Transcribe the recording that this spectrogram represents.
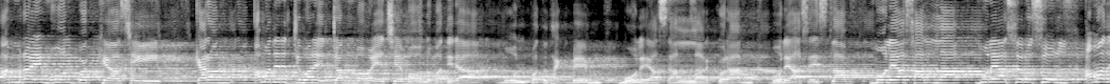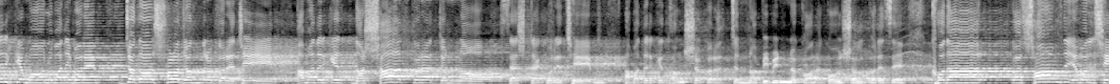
আমরা এই মূল পক্ষে আছি। কারণ আমাদের জীবনে জন্ম হয়েছে মৌলবাদীরা। মূল পথে থাকবে, মূলে আছে আল্লাহর কোরআন, মূলে আছে ইসলাম, মূলে আছে আল্লাহ, মূলে আছে রসুল। আমাদেরকে মৌলবাদী বলে, যত ষড়যন্ত্র করেছে, আমাদেরকে নস্বাত করার জন্য চেষ্টা করেছে, আমাদেরকে ধ্বংস করার জন্য বিভিন্ন কলা কৌশল করেছে। খোদার কসম দিয়ে বলছে,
